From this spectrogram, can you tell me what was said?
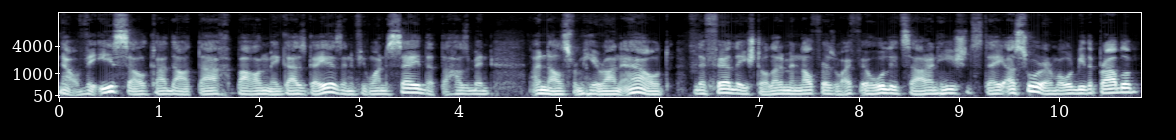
Now, ve'isal kadatach ba'al megaz gayez, and if you want to say that the husband annuls from here on out, lefer leishto, let him annul for his wife, and he should stay asur. And what would be the problem?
